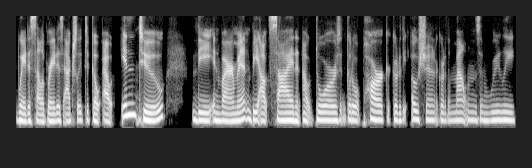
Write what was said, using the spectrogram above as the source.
way to celebrate is actually to go out into the environment and be outside and outdoors and go to a park or go to the ocean or go to the mountains and really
